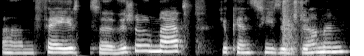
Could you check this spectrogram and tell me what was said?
um, phase a visual map. You can see the German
